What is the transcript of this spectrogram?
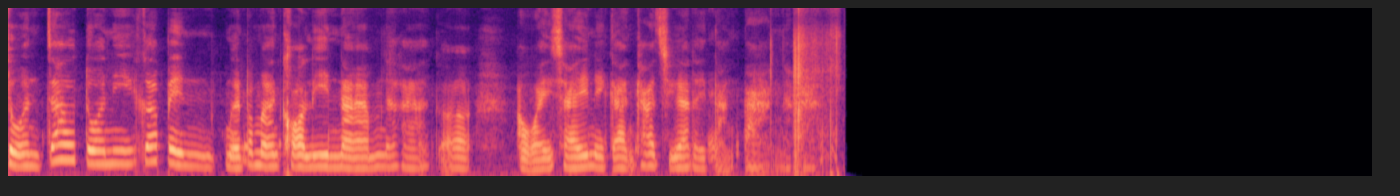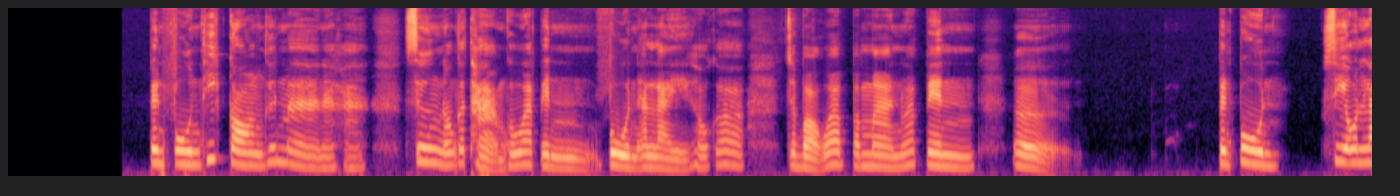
ส่วนเจ้าตัวนี้ก็เป็นเหมือนประมาณคอรีนน้ำนะคะ ก็ เอาไว้ใช้ในการฆ่าเชื้ออะไรต่างๆนะคะเป็นปูนที่กองขึ้นมานะคะ ซึ่งน้องก็ถามเขาว่าเป็นปูนอะไร เขาก็จะบอกว่าประมาณว่าเป็น เออเป็นปูนซีโอไล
